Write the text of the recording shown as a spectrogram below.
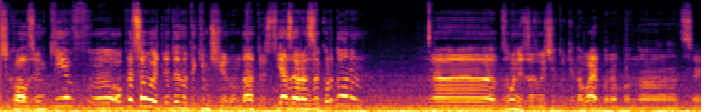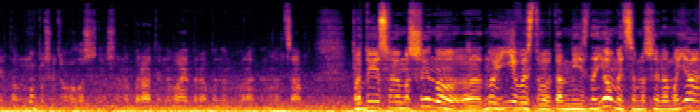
шквал дзвінків е, опрацьовують людину таким чином. Да? Тобто я зараз за кордоном. Е, Дзвонять зазвичай тоді на Viber або на цей там, ну пишуть оголошення, що набирати на Viber або набирати на WhatsApp. Продаю свою машину, е, ну її виставив там мій знайомий, це машина моя.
